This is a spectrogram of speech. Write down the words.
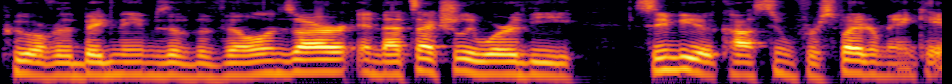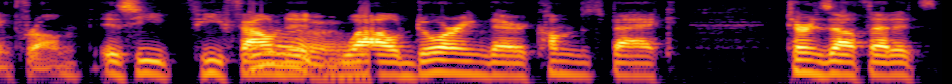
whoever the big names of the villains are, and that's actually where the symbiote costume for Spider-Man came from. Is he he found Oh. it while during there comes back, turns out that it's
